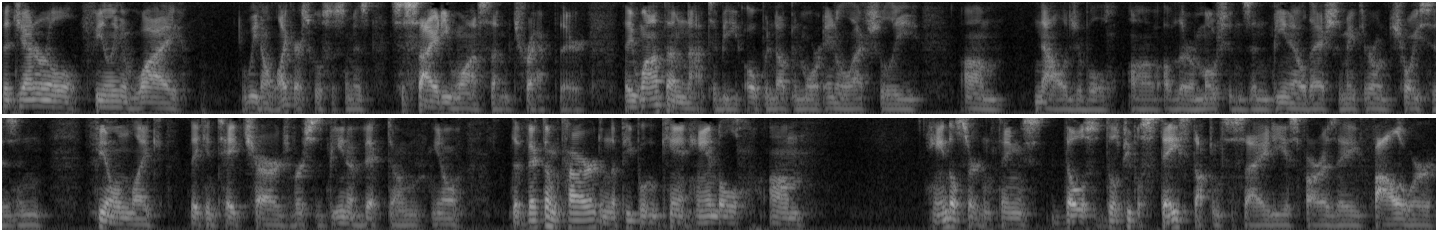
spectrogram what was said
the general feeling of why we don't like our school system is society wants them trapped there. They want them not to be opened up and more intellectually um, knowledgeable uh, of their emotions and being able to actually make their own choices and feeling like they can take charge versus being a victim. You know, the victim card and the people who can't handle um, handle certain things. Those those people stay stuck in society as far as a follower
